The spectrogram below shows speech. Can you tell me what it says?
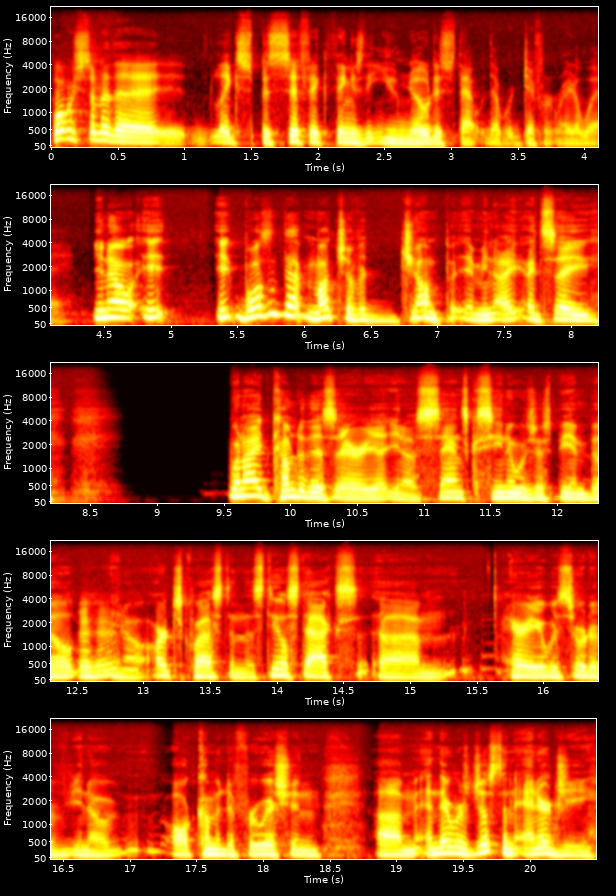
what were some of the like specific things that you noticed that that were different right away? You know, it it wasn't that much of a jump. I mean, I, would say when I'd come to this area, you know, Sands Casino was just being built. Mm-hmm. You know, ArtsQuest and the SteelStacks um, area was sort of you know all coming to fruition, um, and there was just an energy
